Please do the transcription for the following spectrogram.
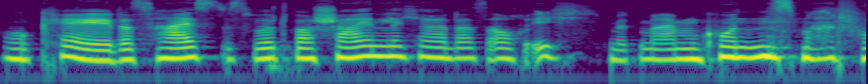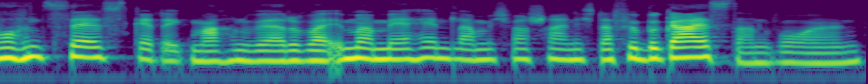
Okay, das heißt, es wird wahrscheinlicher, dass auch ich mit meinem Kunden-Smartphone Self-Scanning machen werde, weil immer mehr Händler mich wahrscheinlich dafür begeistern wollen.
